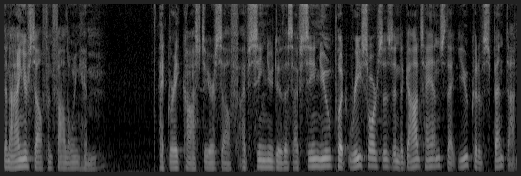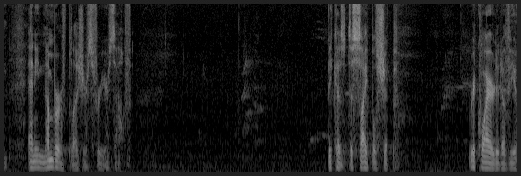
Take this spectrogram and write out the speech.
denying yourself, and following Him at great cost to yourself. I've seen you do this. I've seen you put resources into God's hands that you could have spent on any number of pleasures for yourself. Because discipleship required it of you.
